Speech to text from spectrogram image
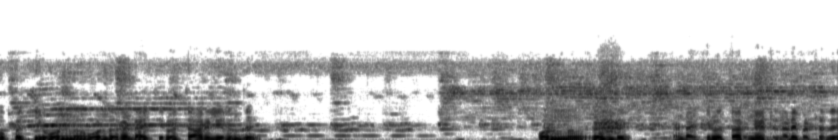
முப்பத்தி ஒன்று ஒன்று ரெண்டாயிரத்தி இருபத்தி ஆறிலிருந்து ஒன்று ரெண்டு ரெண்டாயிரத்தி இருபத்தாறு நேற்று நடைபெற்றது.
